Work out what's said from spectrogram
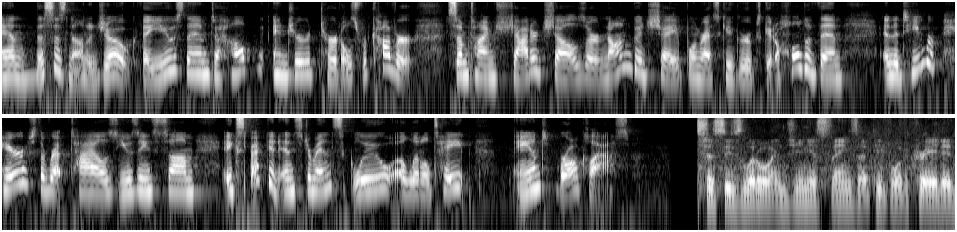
And this is not a joke. They use them to help injured turtles recover. Sometimes shattered shells are not in good shape when rescue groups get a hold of them, and the team repairs the reptiles using some expected instruments, glue, a little tape, and bra clasp. It's just these little ingenious things that people have created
